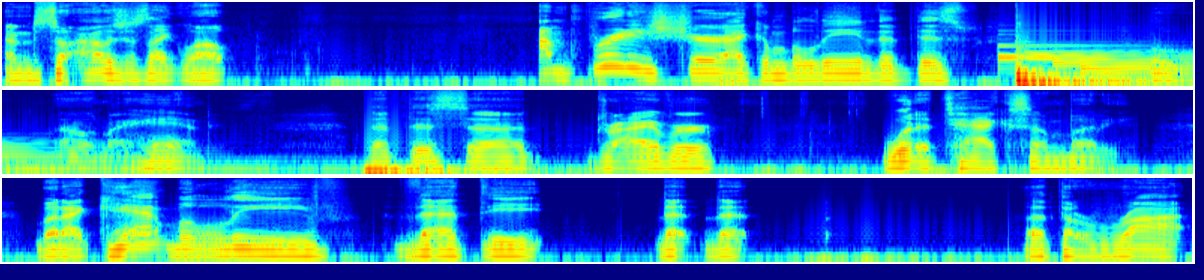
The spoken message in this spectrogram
and so I was just like, well, I'm pretty sure I can believe that this. Ooh, that was my hand. That this uh, driver would attack somebody, but I can't believe that the that that that the rot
